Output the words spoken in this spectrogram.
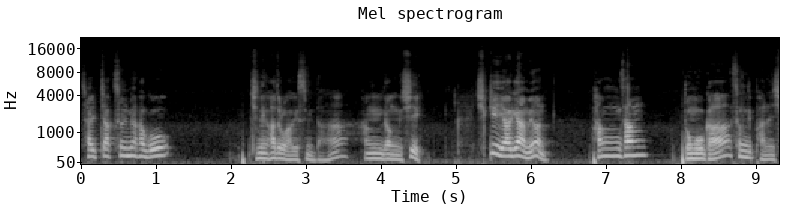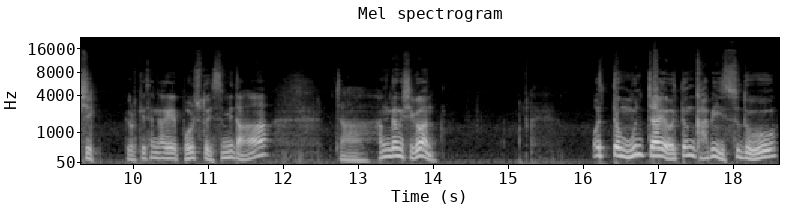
살짝 설명하고 진행하도록 하겠습니다. 항등식. 쉽게 이야기하면 항상 동호가 성립하는 식. 이렇게 생각해 볼 수도 있습니다. 자, 항등식은 어떤 문자에 어떤 값이 있어도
